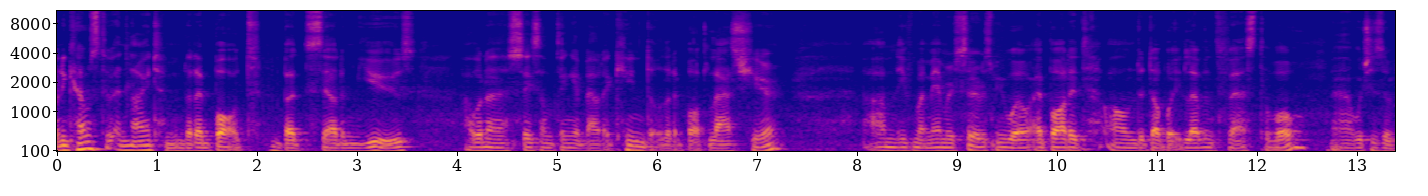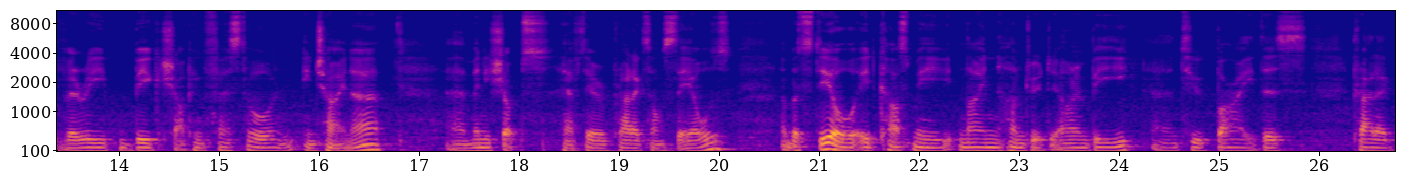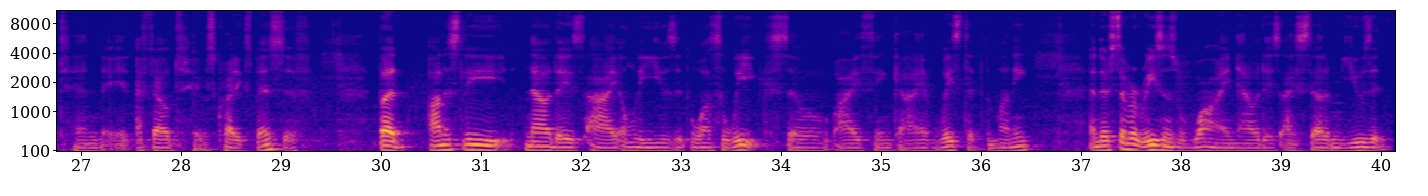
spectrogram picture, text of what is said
When it comes to an item that I bought but seldom use, I want to say something about a Kindle that I bought last year. Um, if my memory serves me well, I bought it on the Double Eleventh Festival, uh, which is a very big shopping festival in, in China. Uh, many shops have their products on sales, uh, but still, it cost me 900 RMB uh, to buy this product, and it, I felt it was quite expensive. But honestly, nowadays I only use it once a week, so I think I have wasted the money. And there's several reasons why nowadays I seldom use it.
